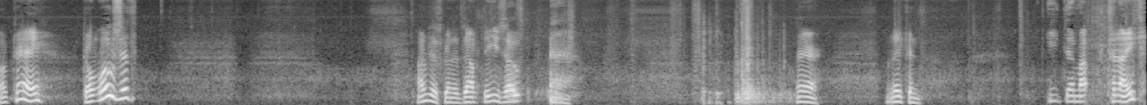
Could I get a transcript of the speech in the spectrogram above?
Okay. Don't lose it. I'm just going to dump these out. there. They can eat them up tonight.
